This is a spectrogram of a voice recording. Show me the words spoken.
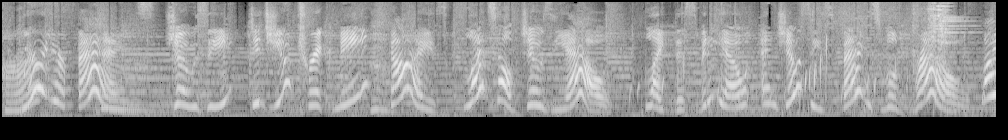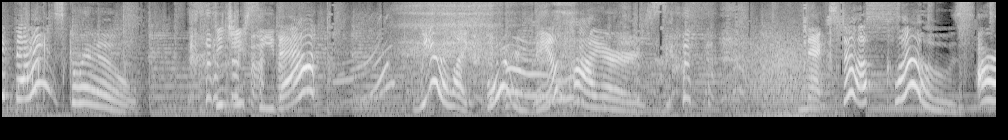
Where are your fangs? Josie, did you trick me? Guys, let's help Josie out. Like this video and Josie's fangs will grow. My fangs grew. Did you see that? We are like foreign vampires. Next up, clothes. Our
